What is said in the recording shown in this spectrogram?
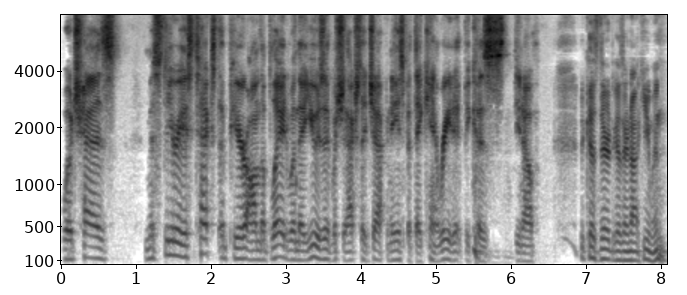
which has mysterious text appear on the blade when they use it, which is actually Japanese, but they can't read it because you know because they're because they're not human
